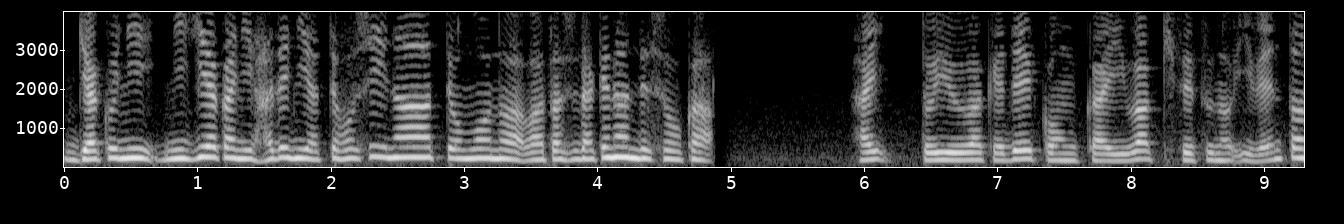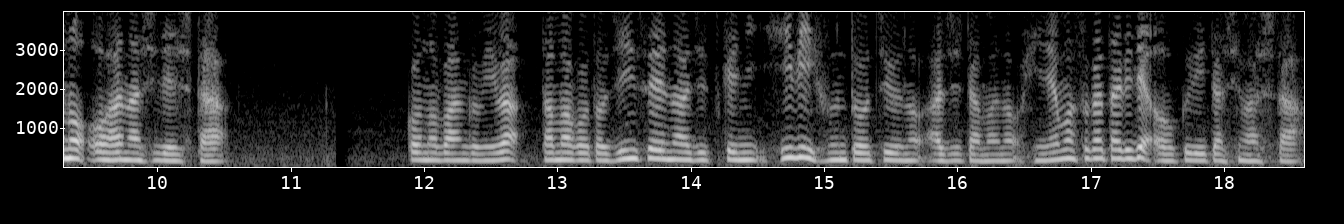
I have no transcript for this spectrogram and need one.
逆に賑やかに派手にやってほしいなーって思うのは私だけなんでしょうか。はい。というわけで今回は季節のイベントのお話でした。この番組は卵と人生の味付けに日々奮闘中の味玉のひねも姿りでお送りいたしました。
